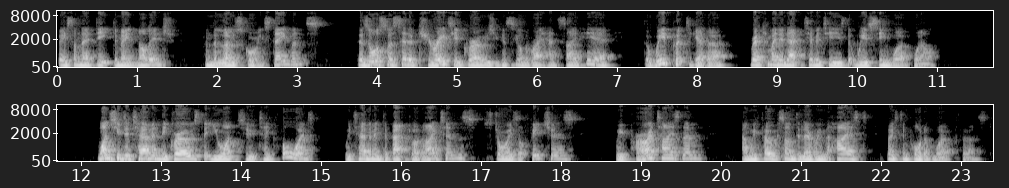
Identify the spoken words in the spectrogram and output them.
based on their deep domain knowledge from the low scoring statements. There's also a set of curated grows you can see on the right hand side here that we've put together recommended activities that we've seen work well. Once you've determined the grows that you want to take forward, we turn them into backlog items, stories or features. We prioritize them and we focus on delivering the highest, most important work first.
